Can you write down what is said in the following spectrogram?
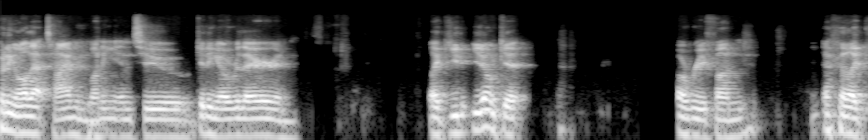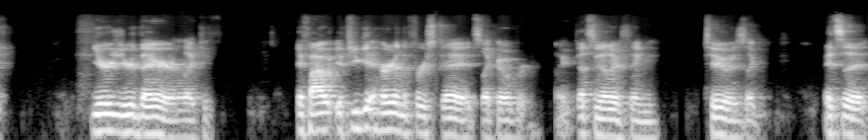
putting all that time and money into getting over there and like you you don't get a refund. I feel like you're you're there. Like if, if i if you get hurt on the first day it's like over. Like that's another thing too is like it's a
